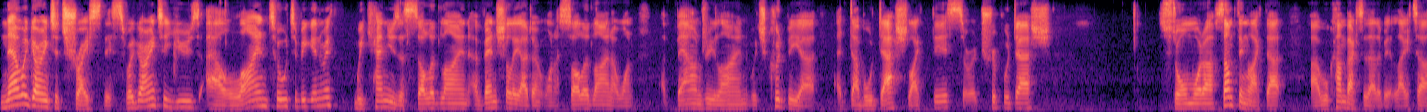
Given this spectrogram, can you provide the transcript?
Now we're going to trace this. We're going to use our line tool to begin with. We can use a solid line. Eventually I don't want a solid line, I want a boundary line, which could be a, a double dash like this or a triple dash, stormwater, something like that. Uh, we'll come back to that a bit later.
